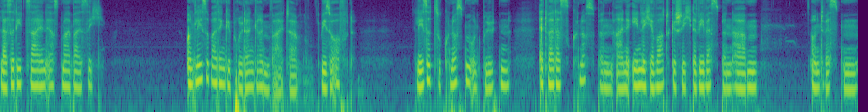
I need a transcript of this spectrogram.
lasse die Zeilen erstmal bei sich und lese bei den Gebrüdern Grimm weiter, wie so oft. Lese zu Knospen und Blüten, etwa dass Knospen eine ähnliche Wortgeschichte wie Wespen haben und Wespen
